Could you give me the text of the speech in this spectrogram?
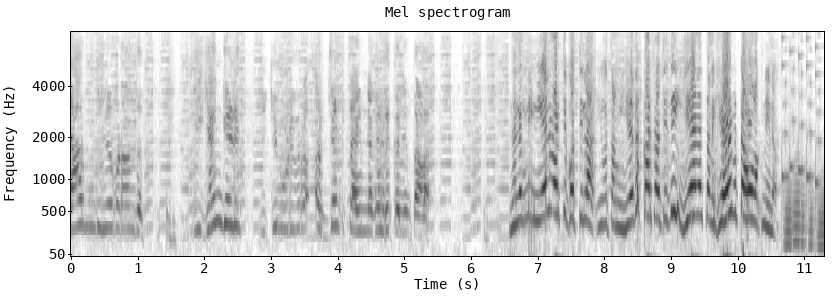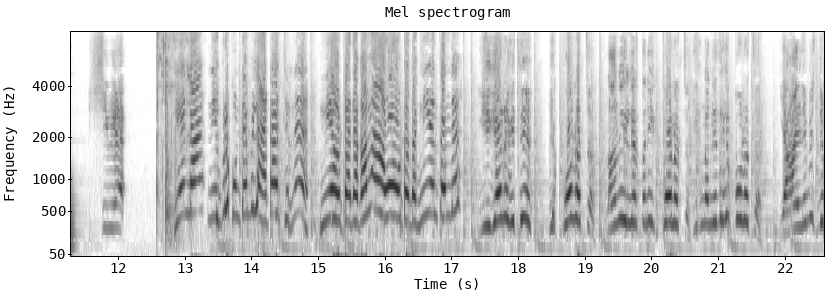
ಯಾರ ಮುಂದೆ ಹೇಳ್ಬೇಡ ಅಂದ. ಈಗ ಹೆಂಗ್ ಹೇಳಿ? ಈಕಿ ನೋಡಿದ್ರ ಅರ್ಜೆಂಟ್ ಟೈಮ್ನಾಗ ಹಿಡ್ಕ ನಿಂತಾಳ. ನನಗ್ ನೀನ್ ಏನ್ ಮಾಡ್ತಿ ಗೊತ್ತಿಲ್ಲ. ಇವತ್ತು ಅವ್ನ್ ಎದಕ್ ಕಾಡ್ಸಾತಿದ್ದಿ ಏನಂತ ನನಗೆ ಹೇಳ್ಬಿಟ್ಟ ಹೋಗ್ಬೇಕ್ ನೀನು. ಶಿವೆ ಏನ್ಲ ನೀ ಇಬ್ರು ಕುಂಟೆ ಬಿಲ್ಲ ಆಟ ನೀ ಔಟ್ ಆದಾಗ ಅವ ಔಟ್ ಆದಾಗ ನೀ ಅಂತಂದೆ? ಈಗ ಏನಾಗೈತಿ ಈಗ ಫೋನ್ ಹಚ್ಚ. ನಾನು ಇಲ್ಲಿರ್ತಾನೆ ಈಗ ಫೋನ್ ಹಚ್ಚ. ಈಗ ನನ್ನ ಇದ್ರಿಗೆ ಫೋನ್ ಹಚ್ಚ. ಎರಡ್ ನಿಮಿಷ ನೀ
